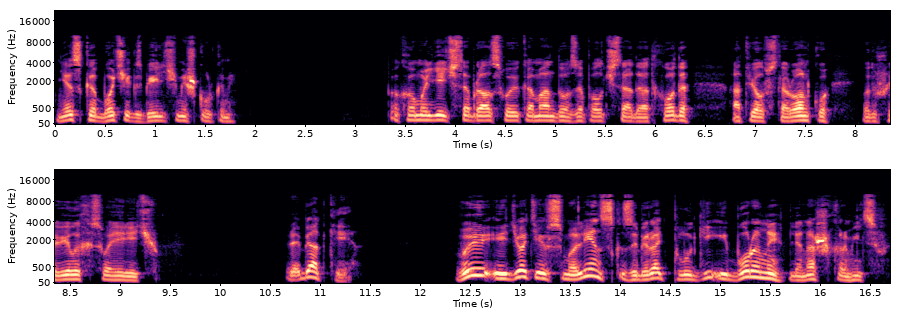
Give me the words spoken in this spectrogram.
несколько бочек с беличьими шкурками. Пахом Ильич собрал свою команду за полчаса до отхода, отвел в сторонку и воодушевил их своей речью. «Ребятки!» Вы идете в Смоленск забирать плуги и бороны для наших кормильцев.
